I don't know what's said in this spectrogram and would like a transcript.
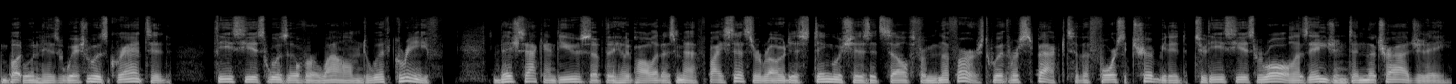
But when his wish was granted, Theseus was overwhelmed with grief. This second use of the Hippolytus myth by Cicero distinguishes itself from the first with respect to the force attributed to Theseus' role as agent in the tragedy.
